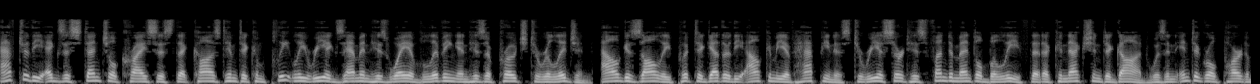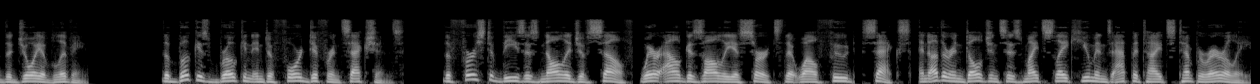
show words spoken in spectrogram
After the existential crisis that caused him to completely re-examine his way of living and his approach to religion, al-Ghazali put together the Alchemy of Happiness to reassert his fundamental belief that a connection to God was an integral part of the joy of living. The book is broken into four different sections. The first of these is knowledge of self, where al-Ghazali asserts that while food, sex, and other indulgences might slake humans' appetites temporarily,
